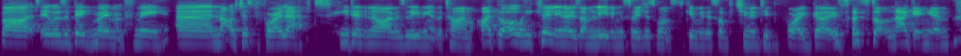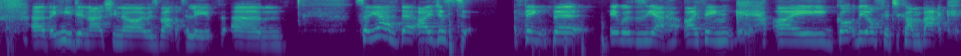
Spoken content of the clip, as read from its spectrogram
but it was a big moment for me. And that was just before I left. He didn't know I was leaving at the time. I thought, oh, he clearly knows I'm leaving, so he just wants to give me this opportunity before I go. So I stopped nagging him. Uh, but he didn't actually know I was about to leave. Um, so yeah, I just think that it was yeah i think i got the offer to come back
